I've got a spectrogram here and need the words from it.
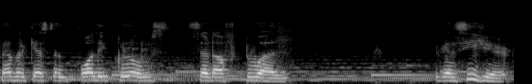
Faber-Castell Polychromos set of 12. You can see here.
